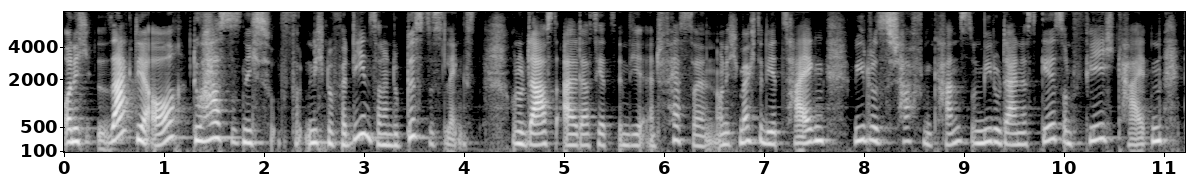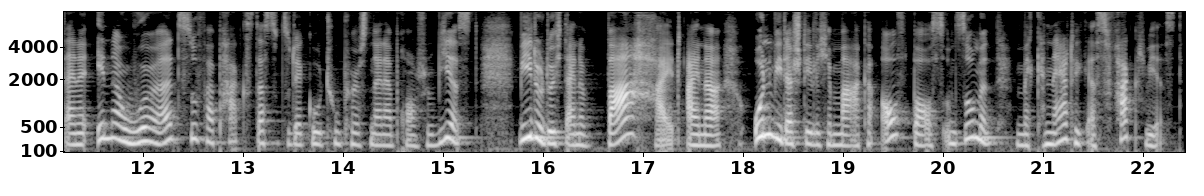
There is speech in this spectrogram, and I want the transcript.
Und ich sag dir auch, du hast es nicht, nicht nur verdient, sondern du bist es längst. Und du darfst all das jetzt in dir entfesseln. Und ich möchte dir zeigen, wie du es schaffen kannst und wie du deine Skills und Fähigkeiten, deine Inner World so verpackst, dass du zu der Go-To-Person deiner Branche wirst. Wie du durch deine Wahrheit eine unwiderstehliche Marke aufbaust aufbaust und somit magnetic as fuck wirst,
